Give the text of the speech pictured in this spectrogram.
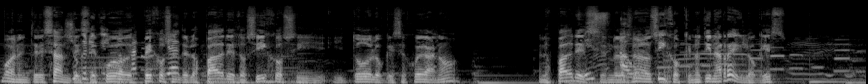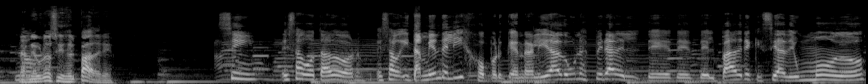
Bueno, interesante ese juego de espejos quería- entre los padres, los hijos y, y todo lo que se juega, ¿no? En los padres Es en relación a los hijos, que no tiene arreglo, que es la No. neurosis del padre. Sí, es agotador. Es y también del hijo, porque en realidad uno espera del, de- de- del padre que sea de un modo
